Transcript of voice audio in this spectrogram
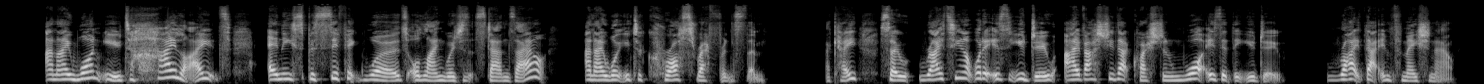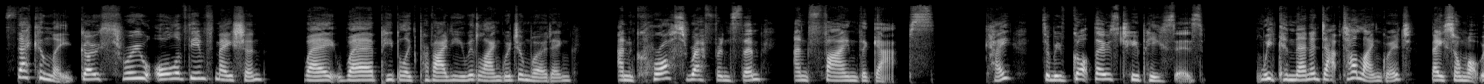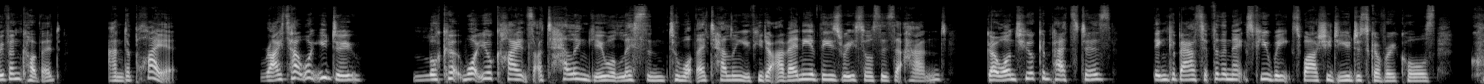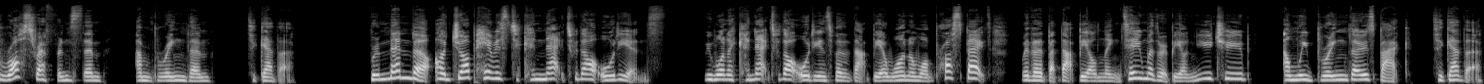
And I want you to highlight any specific words or language that stands out. And I want you to cross reference them. Okay. So writing out what it is that you do. I've asked you that question. What is it that you do? write that information out. Secondly, go through all of the information where, where people are providing you with language and wording and cross reference them and find the gaps. Okay. So we've got those two pieces. We can then adapt our language based on what we've uncovered and apply it. Write out what you do. Look at what your clients are telling you or listen to what they're telling you. If you don't have any of these resources at hand, go on to your competitors, Think about it for the next few weeks whilst you do your discovery calls, cross reference them and bring them together. Remember, our job here is to connect with our audience. We want to connect with our audience, whether that be a one on one prospect, whether that be on LinkedIn, whether it be on YouTube, and we bring those back together.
